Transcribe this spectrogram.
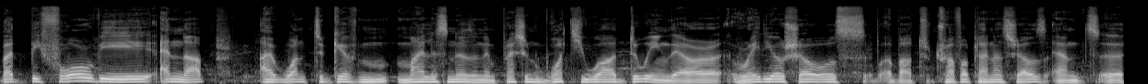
But before we end up, I want to give my listeners an impression what you are doing. There are radio shows about travel planners shows, and uh,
